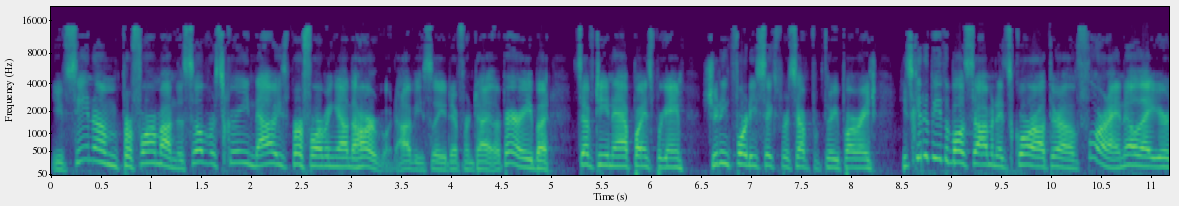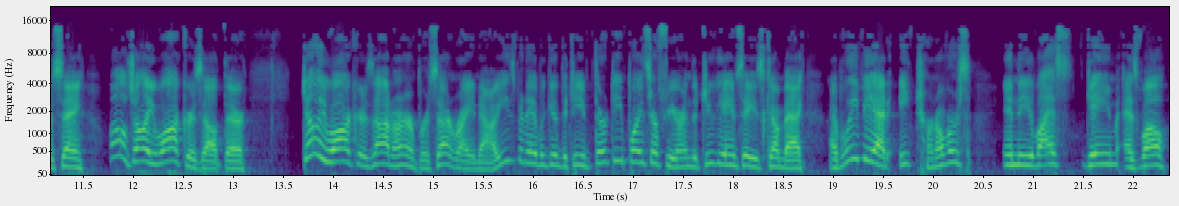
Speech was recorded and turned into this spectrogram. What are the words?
You've seen him perform on the silver screen. Now he's performing on the hardwood. Obviously, a different Tyler Perry, but 17 and a half points per game, shooting 46% from three point range. He's going to be the most dominant scorer out there on the floor. And I know that you're saying, well, Jelly Walker's out there. Jelly Walker is not 100% right now. He's been able to give the team 13 points or fewer in the two games that he's come back. I believe he had eight turnovers in the last game as well.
